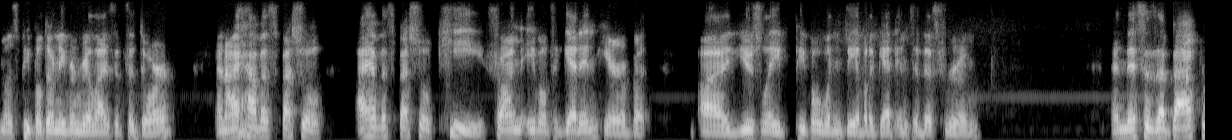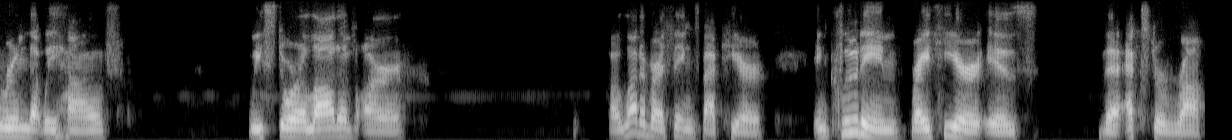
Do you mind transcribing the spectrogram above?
most people don't even realize it's a door and I have a special I have a special key, so I'm able to get in here, but uh, usually people wouldn't be able to get into this room. And this is a back room that we have. We store a lot of our a lot of our things back here, including right here is the extra rock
